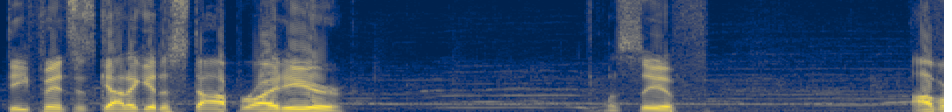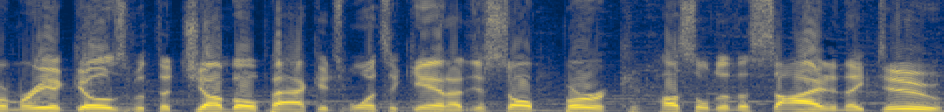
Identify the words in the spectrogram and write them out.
Defense has got to get a stop right here. Let's see if Ave Maria goes with the jumbo package once again. I just saw Burke hustle to the side, and they do.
